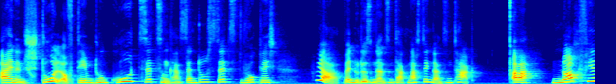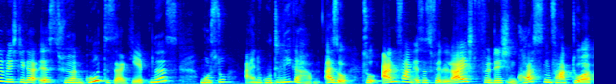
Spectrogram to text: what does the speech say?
einen Stuhl, auf dem du gut sitzen kannst, denn du sitzt wirklich, ja, wenn du das den ganzen Tag machst, den ganzen Tag. Aber noch viel wichtiger ist, für ein gutes Ergebnis musst du eine gute Liege haben. Also zu Anfang ist es vielleicht für dich ein Kostenfaktor,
